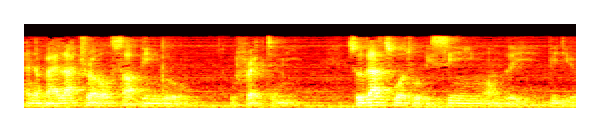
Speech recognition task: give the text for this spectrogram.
and a bilateral salpingo oophorectomy. So that's what we'll be seeing on the video.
